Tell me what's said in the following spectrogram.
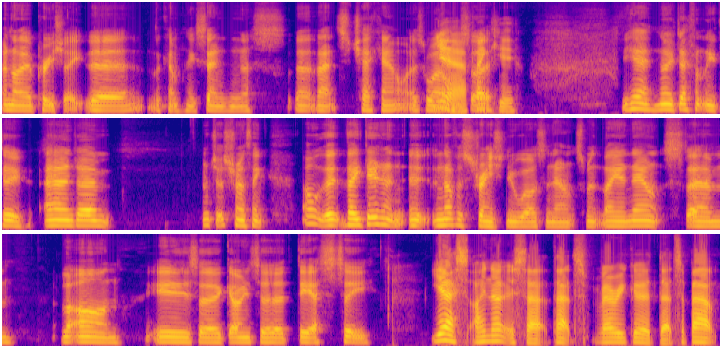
And I appreciate the the company sending us uh, that to check out as well. yeah, so, thank you. yeah, no, definitely do. And um, I'm just trying to think. Oh, they, they did an, uh, another Strange New Worlds announcement. They announced um, Laan is uh, going to DST. Yes, I noticed that. That's very good. That's about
